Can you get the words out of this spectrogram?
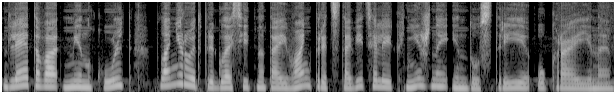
Для этого Минкульт планирует пригласить на Тайвань представителей книжной индустрии Украины.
